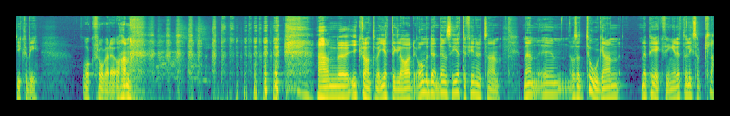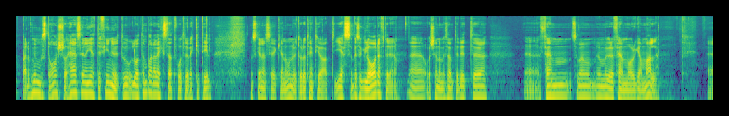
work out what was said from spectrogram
Gick förbi. Och frågade. Och han... Han eh, gick fram till mig jätteglad. Ja, men den, den ser jättefin ut, sa han. Men, eh, och så tog han med pekfingret och liksom klappade på min mustasch. Och här ser den jättefin ut. Och låt den bara växa två, tre veckor till. Då ska den se kanon ut. Och då tänkte jag att yes, jag blev så glad efter det. Eh, och kände mig samtidigt eh, eh, fem, som om jag vore fem år gammal. Eh,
